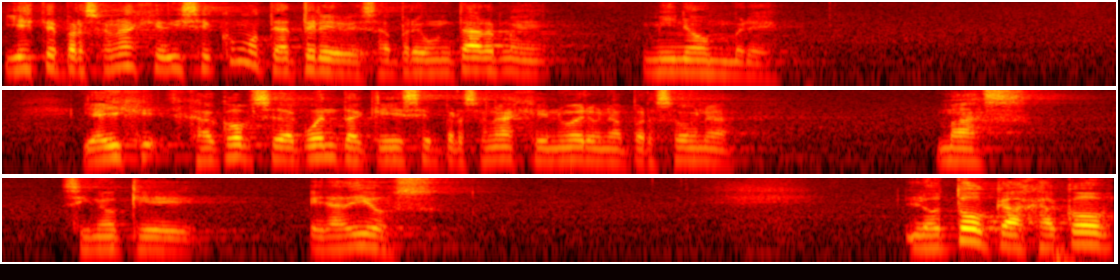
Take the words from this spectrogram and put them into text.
Y este personaje dice, ¿cómo te atreves a preguntarme mi nombre? Y ahí Jacob se da cuenta que ese personaje no era una persona más, sino que era Dios. Lo toca Jacob,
